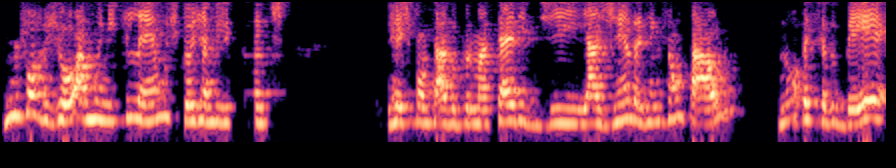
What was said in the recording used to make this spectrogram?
me forjou, a Monique Lemos, que hoje é militante responsável por uma série de agendas em São Paulo, no PCdoB,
